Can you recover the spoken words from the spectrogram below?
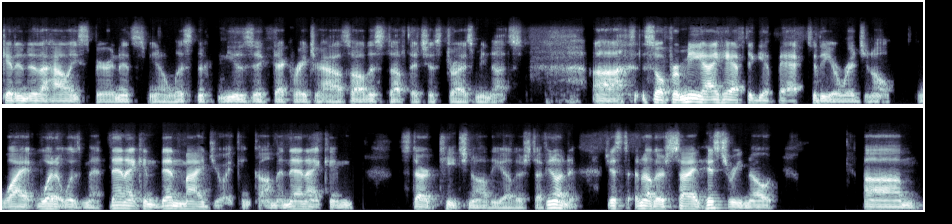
get into the holly spirit and it's you know listen to music decorate your house all this stuff that just drives me nuts. Uh, so for me i have to get back to the original why what it was meant. Then i can then my joy can come and then i can start teaching all the other stuff. You know just another side history note um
